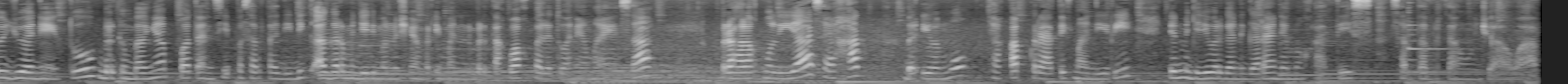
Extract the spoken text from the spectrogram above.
Tujuannya itu berkembangnya potensi peserta didik agar menjadi manusia yang beriman dan bertakwa kepada Tuhan Yang Maha Esa, berhalak mulia, sehat, berilmu, cakap, kreatif, mandiri, dan menjadi warga negara yang demokratis serta bertanggung jawab.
